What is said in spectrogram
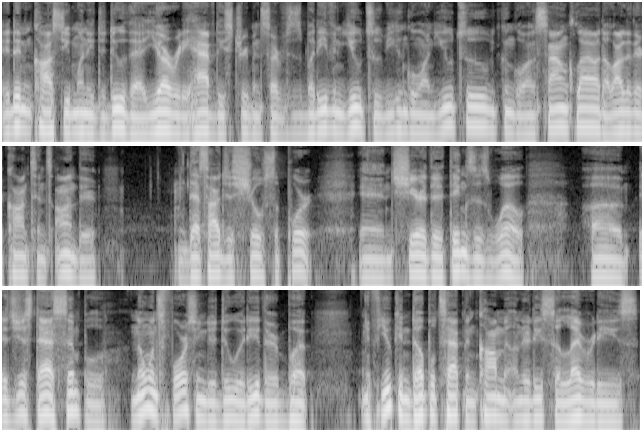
it didn't cost you money to do that. You already have these streaming services. But even YouTube, you can go on YouTube, you can go on SoundCloud, a lot of their content's on there. That's how I just show support and share their things as well. Uh, it's just that simple. No one's forcing you to do it either, but if you can double tap and comment under these celebrities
